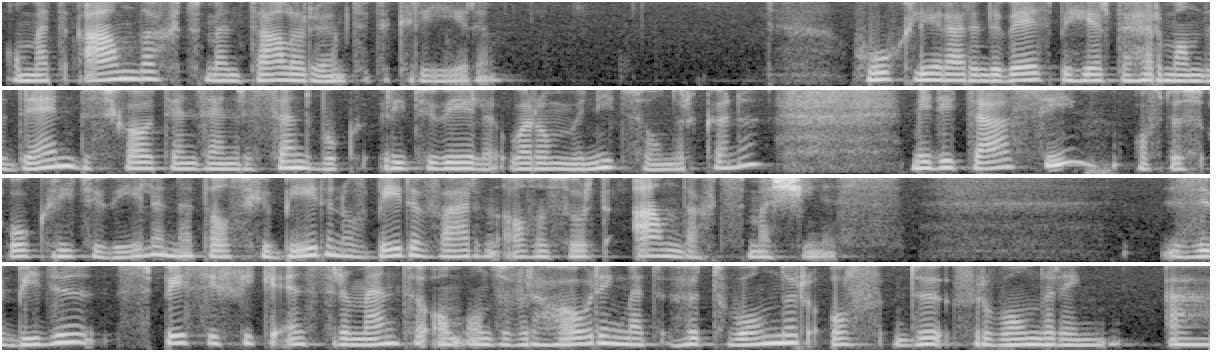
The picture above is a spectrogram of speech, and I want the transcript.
om met aandacht mentale ruimte te creëren. Hoogleraar in de wijsbeheerte Herman de Dijn beschouwt in zijn recent boek Rituelen waarom we niet zonder kunnen meditatie, of dus ook rituelen, net als gebeden of bedevaarden, als een soort aandachtsmachines. Ze bieden specifieke instrumenten om onze verhouding met het wonder of de verwondering uh,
